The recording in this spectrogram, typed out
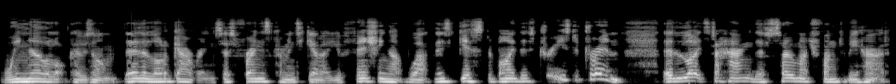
we know a lot goes on. There's a lot of gatherings. There's friends coming together. You're finishing up work. There's gifts to buy. There's trees to trim. There's lights to hang. There's so much fun to be had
